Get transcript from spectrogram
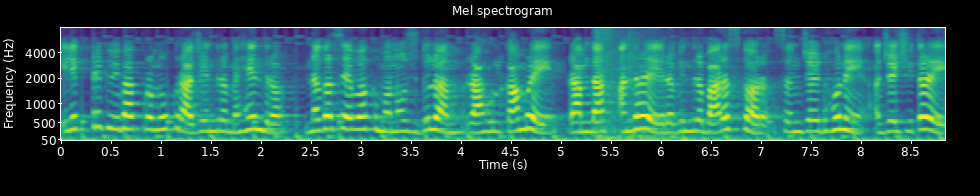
इलेक्ट्रिक विभाग प्रमुख राजेंद्र महेंद्र नगरसेवक मनोज दुलम राहुल कांबळे रामदास आंधळे रवींद्र बारसकर संजय ढोणे अजय चितळे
